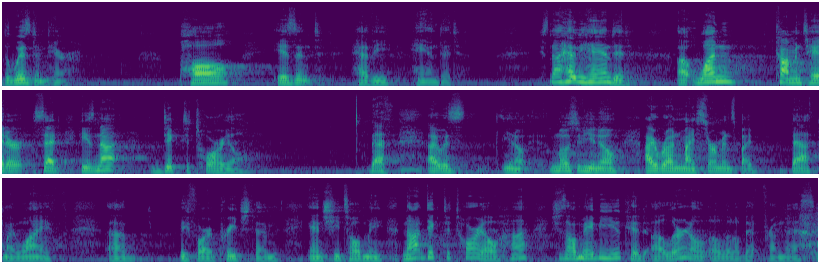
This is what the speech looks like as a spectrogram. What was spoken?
the wisdom here? Paul isn't heavy handed. He's not heavy handed. Uh, one commentator said he's not dictatorial. Beth, I was, you know, most of you know I run my sermons by Beth, my wife. Uh, before I preach them, and she told me, Not dictatorial, huh? She said, oh, Maybe you could uh, learn a, a, little bit from this.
